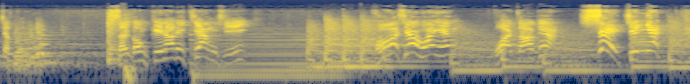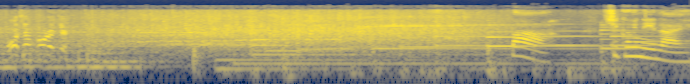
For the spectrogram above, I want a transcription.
接到，所以讲今仔日降时，火声欢迎我查囝谢金燕，火声鼓励者。爸，这几年来，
